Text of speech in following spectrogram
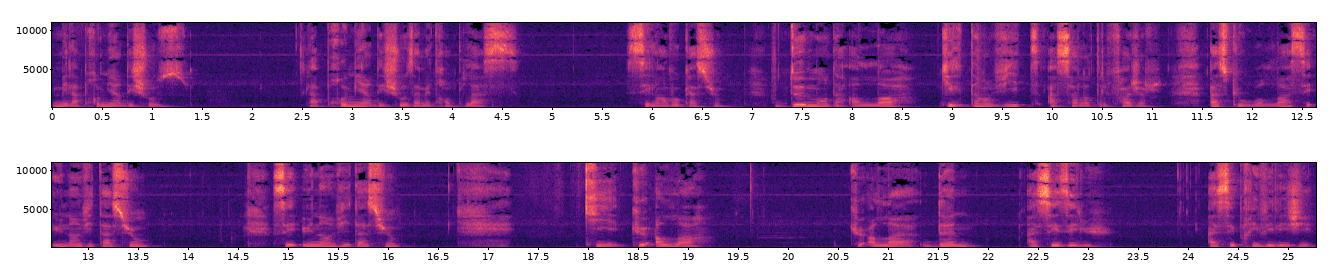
mais la première des choses, la première des choses à mettre en place, c'est l'invocation. Demande à Allah qu'il t'invite à Salat al-Fajr. Parce que Wallah, c'est une invitation. C'est une invitation que, Allah, que Allah donne à ses élus, à ses privilégiés.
